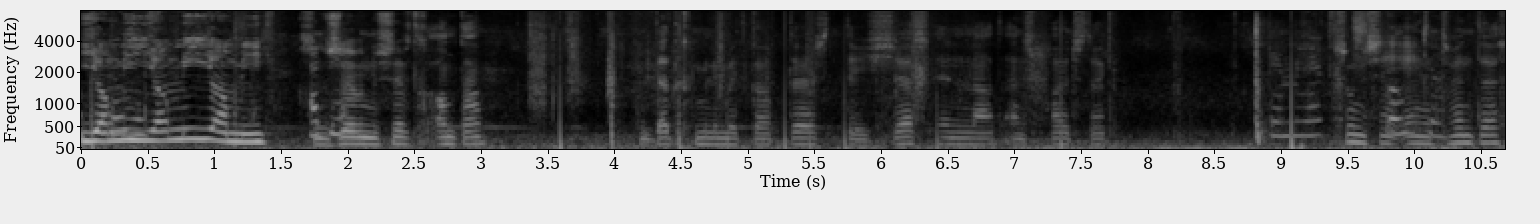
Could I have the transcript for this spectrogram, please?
yummy, yummy, yummy. Zo'n 77 Anta. 30 mm capteurs, T6 inlaat en spruitstuk. Gespoten. C21.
